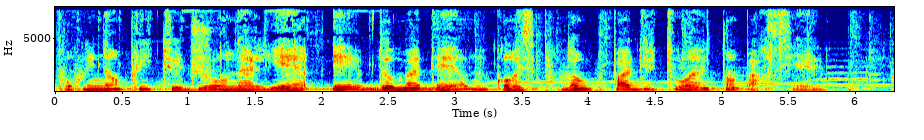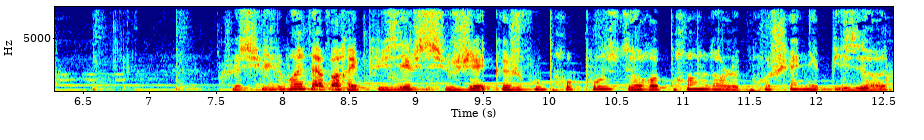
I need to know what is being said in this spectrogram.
pour une amplitude journalière et hebdomadaire ne correspondant pas du tout à un temps partiel. Je suis loin d'avoir épuisé le sujet que je vous propose de reprendre dans le prochain épisode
